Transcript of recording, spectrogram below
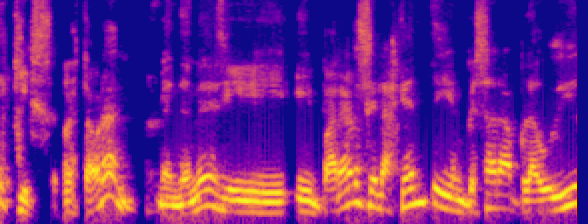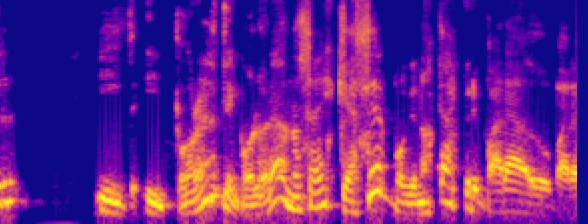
X restaurante, ¿me entendés? Y, pararse la gente y empezar a aplaudir y, y ponerte colorado, no sabes qué hacer porque no estás preparado para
